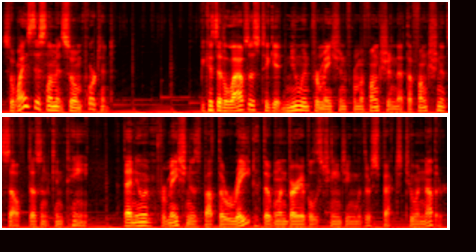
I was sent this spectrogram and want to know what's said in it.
So why is this limit so important? because it allows us to get new information from a function that the function itself doesn't contain. That new information is about the rate that one variable is changing with respect to another.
